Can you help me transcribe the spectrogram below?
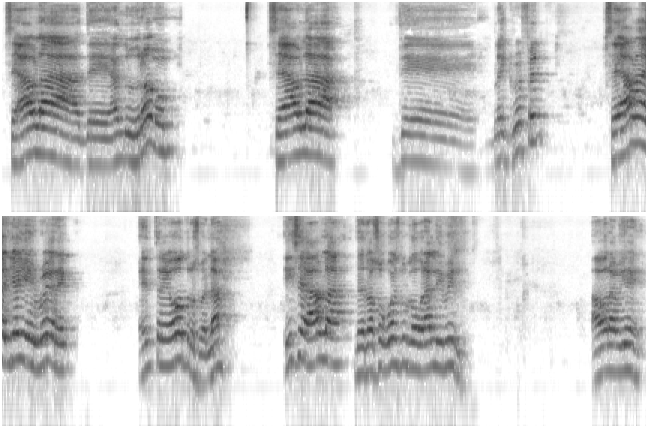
Se habla de Andrew Drummond, se habla de Blake Griffin, se habla de J.J. Redick, entre otros, ¿verdad? Y se habla de Russell Westbrook o Bradley Bill. Ahora bien,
